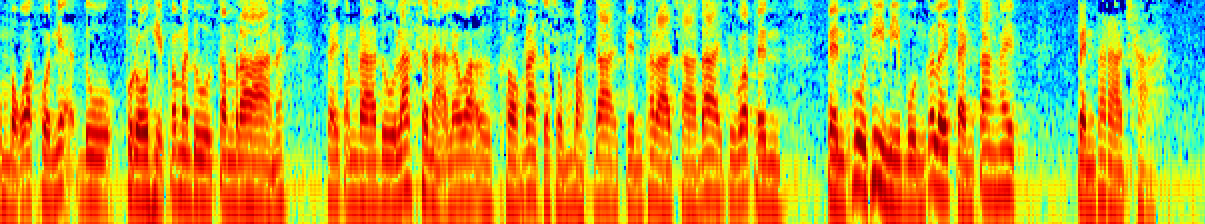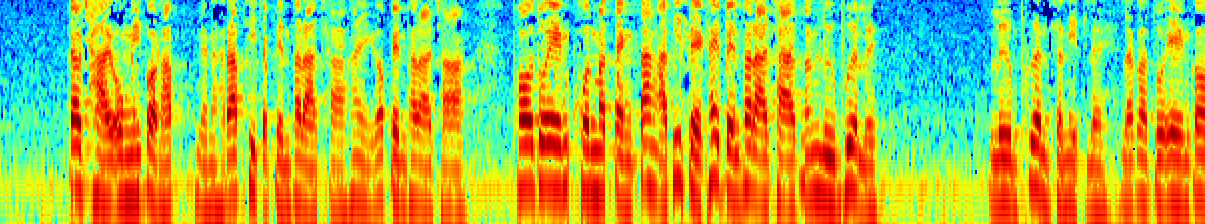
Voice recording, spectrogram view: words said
ม บอกว่าคนเนี้ยดูปุโรหิตก็มาดูตำรานะใช้ตำราดูลักษณะแล้วว่าเออครองราชสมบัติได้เป็นพระราชาได้ ถือว่าเป็น เป็นผู้ที่มีบุญก็เลยแต่งตั้งให้เป็นพระราชา เจ้าชายองค์นี้ก็รับเนี่ยนะรับที่จะเป็นพระราชาให้ก็เป็นพระราชา พอตัวเองคนมาแต่งตั้งอภิเษกให้เป็นพระราชานั้นลืมเพื่อนเลย ลืมเพื่อนสนิทเลย แล้วก็ตัวเองก็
